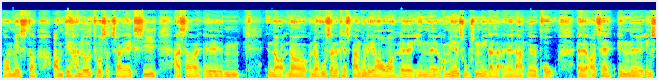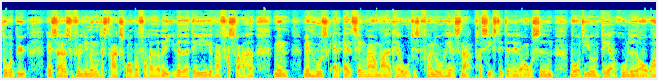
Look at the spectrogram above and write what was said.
borgmester. Om det har noget på sig, tør jeg ikke sige. Altså, øh, når, når, når russerne kan spangulere over øh, en øh, om mere end 1000 meter øh, lang øh, bro øh, og tage en, øh, en stor by, øh, så er der selvfølgelig nogen, der straks råber forræderi ved, at det ikke var forsvaret. Men, men husk, at alting var jo meget kaotisk for nu her snart præcis et øh, år siden, hvor de jo der rullede over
